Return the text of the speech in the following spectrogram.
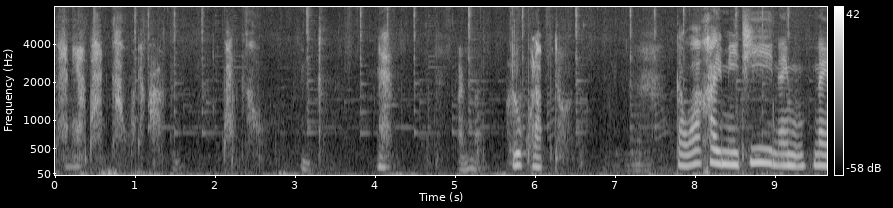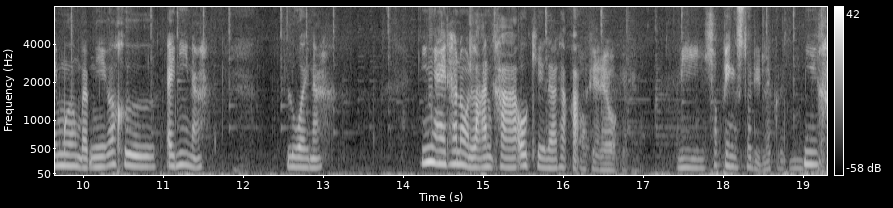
แต่เนี้ยบ้านเขาอะนะคะบ้านเขาอันนี้แบบลูกพลับ แต่ว่าใครมีที่ในในเมืองแบบนี้ก็คือ ไอ้นี่นะ รวยนะ นี่ไงถนนร้านค้าโอเคแล้วค่ะ โอเคเร็วโอเคเร็วมีช้อปปิ้งสตอรี่เล็กๆนี่มีข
